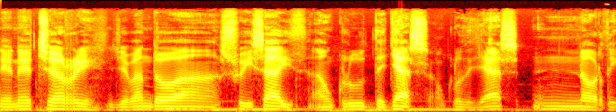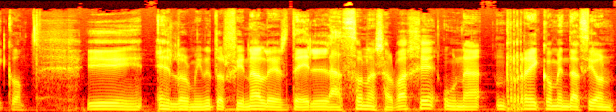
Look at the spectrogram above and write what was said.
Nene Cherry llevando a Suicide a un club de jazz, a un club de jazz nórdico. Y en los minutos finales de La Zona Salvaje, una recomendación,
